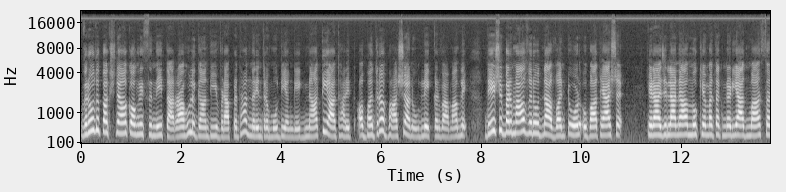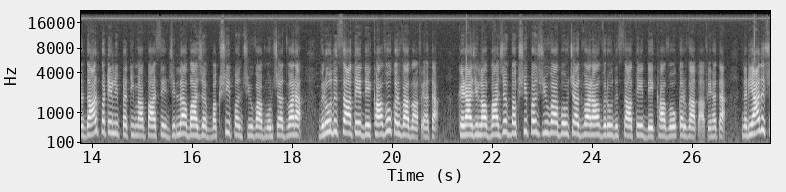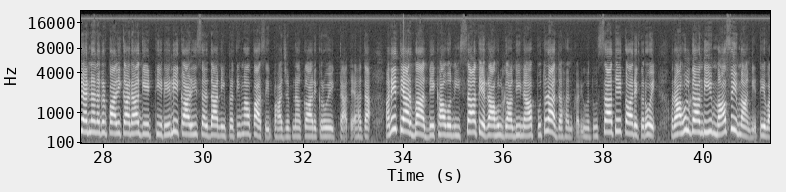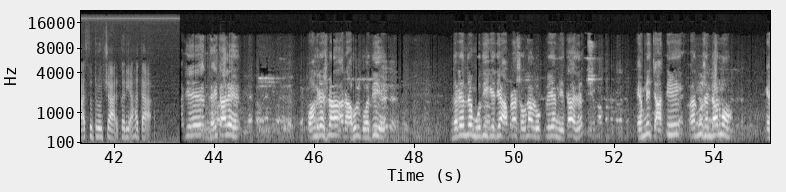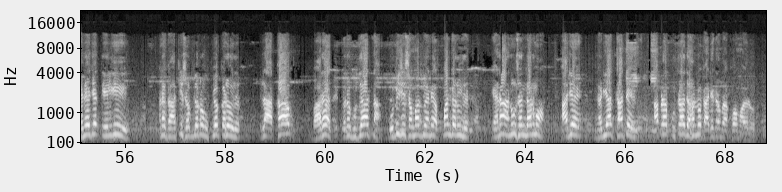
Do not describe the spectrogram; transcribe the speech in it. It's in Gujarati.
વિરોધ પક્ષના કોંગ્રેસ નેતા રાહુલ ગાંધીએ વડાપ્રધાન નરેન્દ્ર મોદી અંગે જ્ઞાતિ આધારિત અભદ્ર ભાષાનો ઉલ્લેખ કરવા મામલે દેશભરમાં વિરોધના વંટોળ ઊભા થયા છે. ખેડા જિલ્લાના મુખ્ય મથક નડિયાદમાં સરદાર પટેલની પ્રતિમા પાસે જિલ્લા ભાજપ બક્ષી પંચ યુવા મોરચા દ્વારા વિરોધ સાથે દેખાવો કરવામાં આવ્યા હતા. ખેડા જિલ્લા ભાજપ બક્ષી પંચ યુવા મોરચા દ્વારા વિરોધ સાથે દેખાવો કરવામાં આવ્યા હતા. નડિયાદ શહેરના નગરપાલિકાના ગેટથી રેલી કાઢી સરદારની પ્રતિમા પાસે ભાજપના કાર્યકરો એકઠા થયા હતા અને ત્યારબાદ દેખાવોની સાથે રાહુલ ગાંધીના પુતળા દહન કર્યું હતું. સાથે કાર્યકરોએ રાહુલ ગાંધી માફી માંગે તેવા સૂત્રોચ્ચાર કર્યા હતા. આજે ગઈકાલે કોંગ્રેસના રાહુલ ગાંધીએ નરેન્દ્ર મોદી કે જે આપણા સૌના લોકપ્રિય નેતા છે, એમની જાતિ અનુસંધાનમાં એને જે તેલગી અને ગાંચી શબ્દનો ઉપયોગ કર્યો છે. એટલે આખા ભારત અને ગુજરાતના ઓબીસી સમાજનું એને અપમાન કર્યું છે. એના અનુસંધાનમાં આજે નડિયાદ ખાતે આપણા પુતળા દહનનો કાર્યક્રમ રાખવામાં આવેલો. હતો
